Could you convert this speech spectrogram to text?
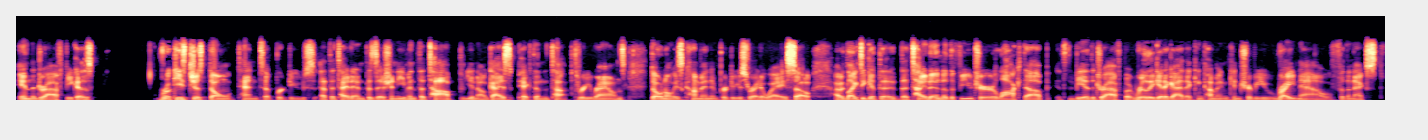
in the draft because rookies just don't tend to produce at the tight end position. Even the top, you know, guys picked in the top three rounds don't always come in and produce right away. So I would like to get the the tight end of the future locked up via the draft, but really get a guy that can come in and contribute right now for the next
